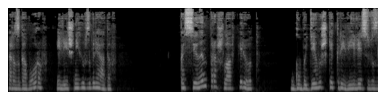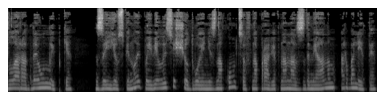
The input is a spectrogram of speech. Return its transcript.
разговоров и лишних взглядов. Кассиэн прошла вперед. Губы девушки кривились в злорадной улыбке. За ее спиной появилось еще двое незнакомцев, направив на нас с Дамианом арбалеты.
